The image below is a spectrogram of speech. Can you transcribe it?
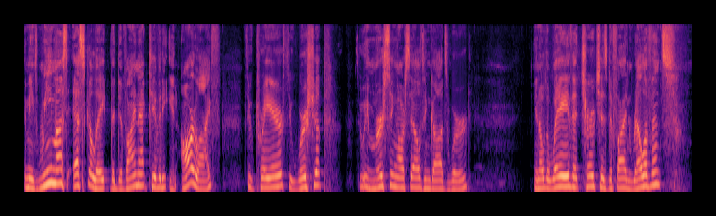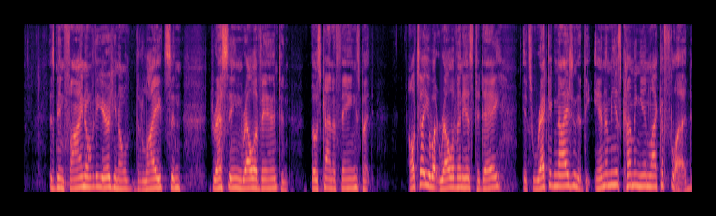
It means we must escalate the divine activity in our life through prayer, through worship, through immersing ourselves in God's Word. You know, the way that church has defined relevance has been fine over the years, you know, the lights and dressing relevant and those kind of things. But I'll tell you what relevant is today it's recognizing that the enemy is coming in like a flood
